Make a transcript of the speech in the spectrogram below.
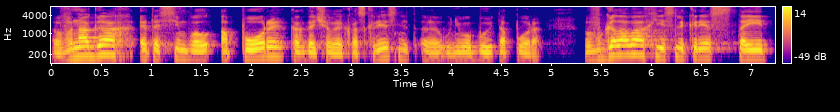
В ногах это символ опоры, когда человек воскреснет, у него будет опора. В головах, если крест стоит,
